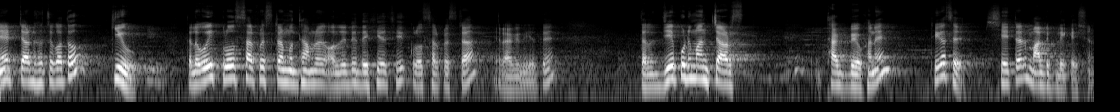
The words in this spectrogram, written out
নেট চার্জ হচ্ছে কত কিউ তাহলে ওই ক্লোজ সারফেসটার মধ্যে আমরা অলরেডি দেখিয়েছি ক্লোজ সারফেসটা এর আগের ইয়েতে তাহলে যে পরিমাণ চার্জ থাকবে ওখানে ঠিক আছে? সেটার মাল্টিপ্লিকেশন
